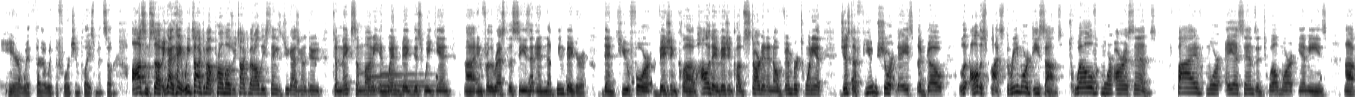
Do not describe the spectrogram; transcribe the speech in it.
here with uh, with the fortune placement. So awesome stuff, you guys. Hey, we talked about promos. We talked about all these things that you guys are going to do to make some money and win big this weekend uh, and for the rest of the season. And nothing bigger than Q4 Vision Club. Holiday Vision Club started in November 20th, just a few short days ago. All the spots, three more DSOMs, 12 more RSMs, five more ASMs, and 12 more MEs, uh,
